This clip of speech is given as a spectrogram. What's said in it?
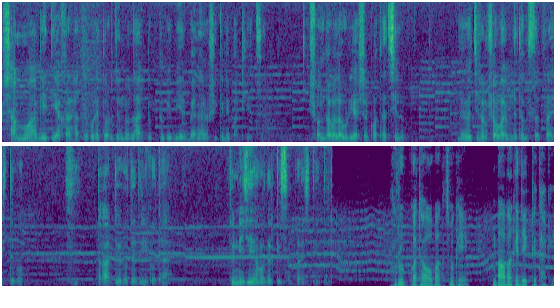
সাম্য আগেই তিয়াখার হাতে করে তোর জন্য লাল টুকটুকে বিয়ের বেনারসি কিনে পাঠিয়েছে। সন্ধ্যাবেলা উড়ে আসার কথা ছিল। ভেবেছিলাম সবাই মিলে তোকে সারপ্রাইজ দেবো। তার তুই হতে দিলি কোথায়? তুই নিজেই আমাদেরকে সারপ্রাইজ দিয়ে দিলি। রূপকথা অবাক চোখে বাবাকে দেখতে থাকে।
